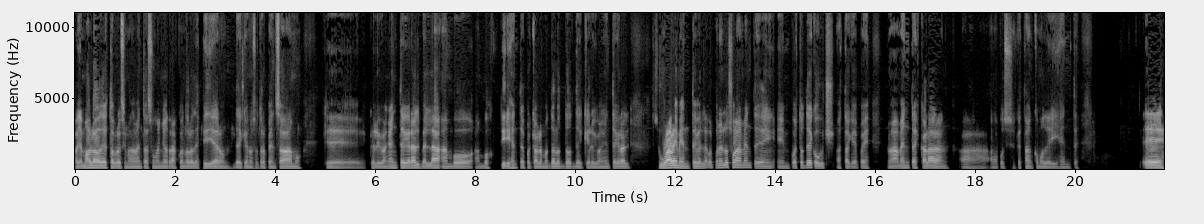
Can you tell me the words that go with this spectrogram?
Habíamos hablado de esto aproximadamente hace un año atrás cuando lo despidieron, de que nosotros pensábamos que, que lo iban a integrar, ¿verdad? Ambos, ambos dirigentes, porque hablamos de los dos, de que lo iban a integrar suavemente, ¿verdad? Por ponerlo suavemente en, en puestos de coach hasta que pues nuevamente escalaran a, a la posición que estaban como dirigentes. Eh,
